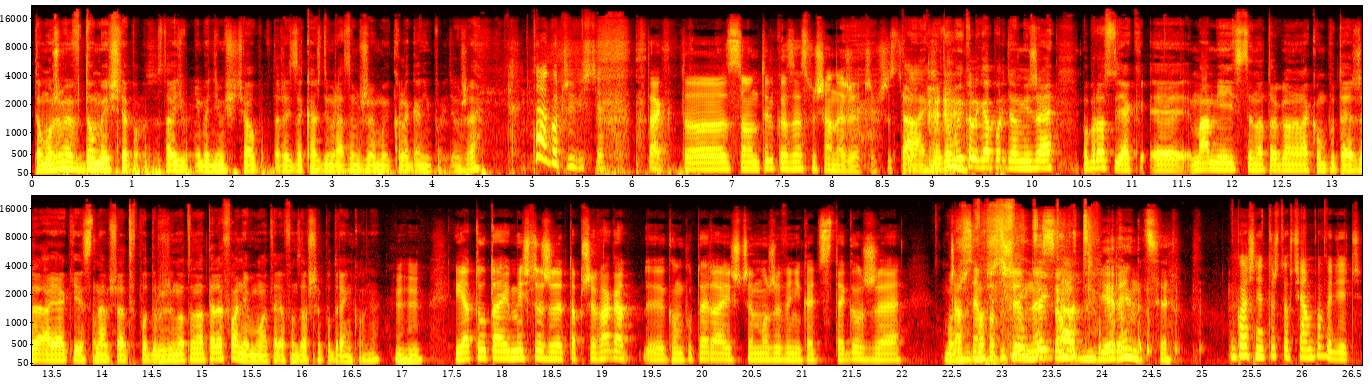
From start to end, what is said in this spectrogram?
to możemy w domyśle po prostu stawić, bo nie będziemy się chciało powtarzać za każdym razem, że mój kolega mi powiedział, że... Tak, oczywiście. Tak, to są tylko zasłyszane rzeczy wszystko. Tak, no to mój kolega powiedział mi, że po prostu jak y, ma miejsce, no to ogląda na komputerze, a jak jest na przykład w podróży, no to na telefonie, bo ma telefon zawsze pod ręką, nie? Mhm. Ja tutaj myślę, że ta przewaga y, komputera jeszcze może wynikać z tego, że Możesz czasem potrzebne są kart. dwie ręce. Właśnie też to chciałam powiedzieć,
